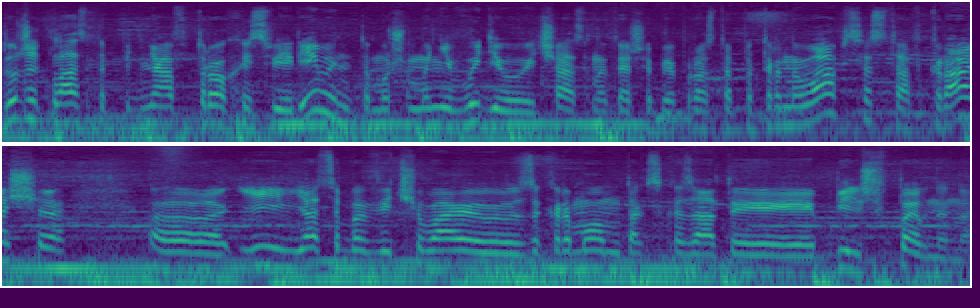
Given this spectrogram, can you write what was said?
дуже класно підняв трохи свій рівень, тому що мені виділили час на те, щоб я просто потренувався, став краще. Е, і я себе відчуваю за кермом, так сказати, більш впевнено.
